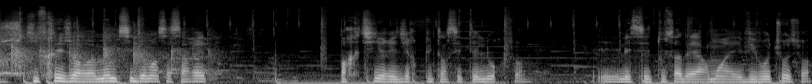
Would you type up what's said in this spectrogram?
Je kifferais, genre, même si demain ça s'arrête, partir et dire putain, c'était lourd, tu vois. Et laisser tout ça derrière moi et vivre autre chose, tu vois.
